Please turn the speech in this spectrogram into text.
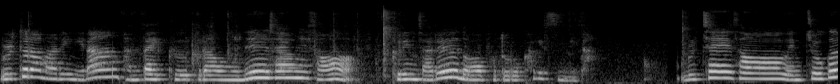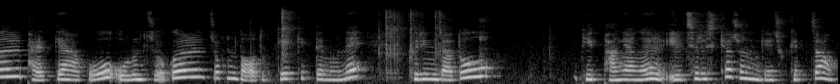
울트라마린이랑 반다이크 브라운을 사용해서 그림자를 넣어보도록 하겠습니다. 물체에서 왼쪽을 밝게 하고 오른쪽을 조금 더 어둡게 했기 때문에 그림자도 빛 방향을 일치를 시켜주는 게 좋겠죠?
